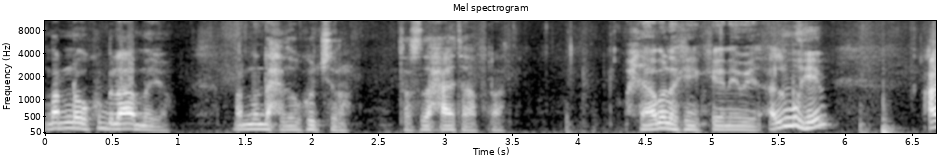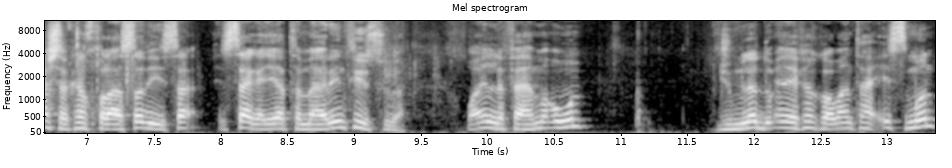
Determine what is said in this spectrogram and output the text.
marna uu ku bilaabmayo marna dhexda uu ku jiro ta saddexaad ta afraad waxyaaba la keenkeenay weya almuhim casharkan khulaasadiisa isaga iyo tamaariintiisuba waa in la fahmo uun ka kooban tahay ismun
